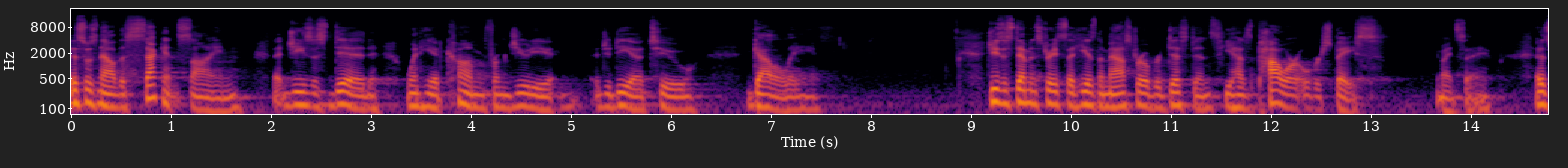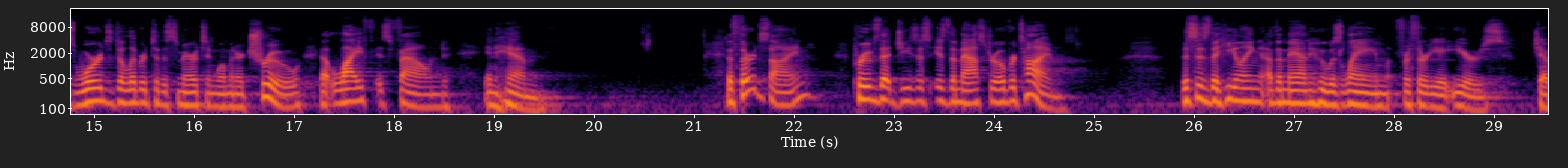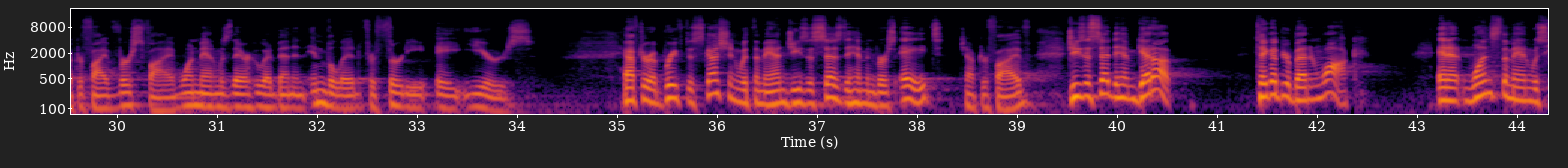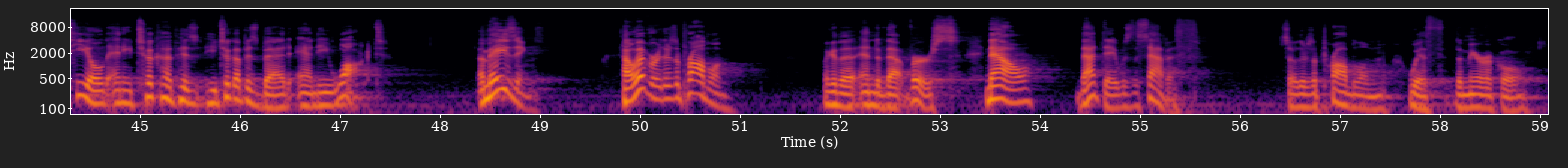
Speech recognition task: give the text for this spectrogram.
This was now the second sign that Jesus did when he had come from Judea, Judea to Galilee. Jesus demonstrates that he is the master over distance, he has power over space, you might say. That his words delivered to the Samaritan woman are true, that life is found in him. The third sign proves that Jesus is the master over time. This is the healing of the man who was lame for 38 years chapter 5, verse 5. One man was there who had been an invalid for 38 years. After a brief discussion with the man, Jesus says to him in verse 8, chapter 5, Jesus said to him, Get up, take up your bed and walk. And at once the man was healed, and he took up his, he took up his bed and he walked. Amazing. However, there's a problem. Look at the end of that verse. Now, that day was the Sabbath. So there's a problem with the miracle.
